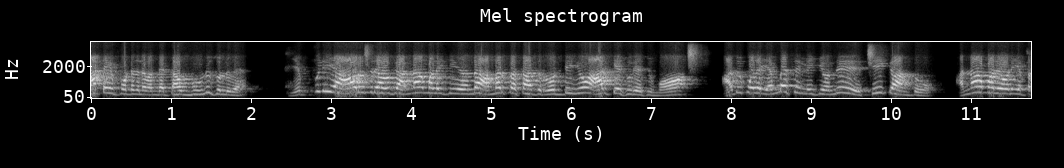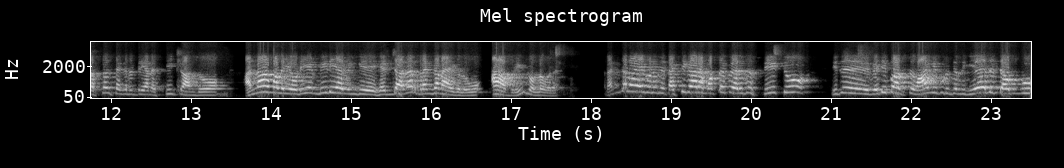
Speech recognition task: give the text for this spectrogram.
ஆட்டையை போட்டதுல வந்த டப்புன்னு சொல்லுவேன். எப்படி ஆருந்திராவுக்கு அண்ணாமலைக்கு வந்து அமர் பிரசாத் ரொட்டியும் ஆர் கே சுரேஷுமோ அது போல எம்எஸ்எம்இக்கு வந்து ஸ்ரீகாந்தும் அண்ணாமலையோடைய பிரசனல் செக்ரட்டரியான ஸ்ரீகாந்தும் அண்ணாமலையோடைய மீடியா விங்கு ஹெட்டான ரங்கநாயகலும் அப்படின்னு சொல்ல வரேன். ரங்கநாயகனுக்கு கட்சிக்கார மொத்த பேருக்கு சீட்டும் இது வெடி பாக்ஸ் வாங்கி கொடுக்கறதுக்கு ஏது டப்பு?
